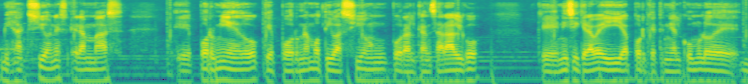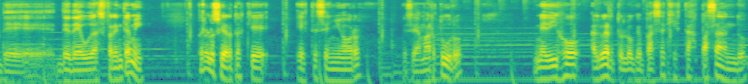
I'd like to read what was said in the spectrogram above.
mis acciones eran más eh, por miedo que por una motivación, por alcanzar algo que ni siquiera veía porque tenía el cúmulo de, de deudas frente a mí. Pero lo cierto es que este señor, que se llama Arturo, me dijo, Alberto, lo que pasa es que estás pasando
